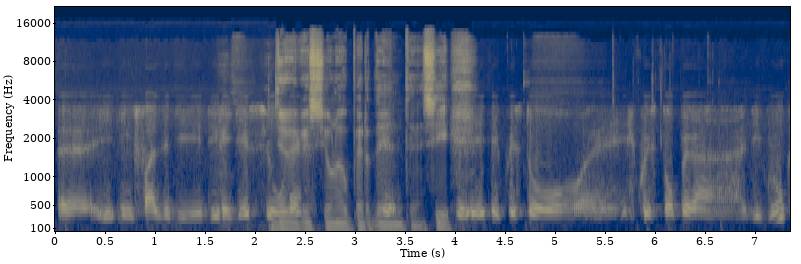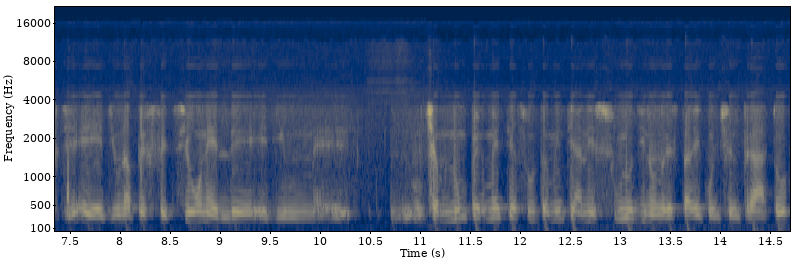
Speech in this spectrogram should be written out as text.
eh, in fase di, di, regressione. Di regressione o perdente, eh, sì. E, e questo, quest'opera di Gluck è di una perfezione e di un, diciamo, non permette assolutamente a nessuno di non restare concentrato,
